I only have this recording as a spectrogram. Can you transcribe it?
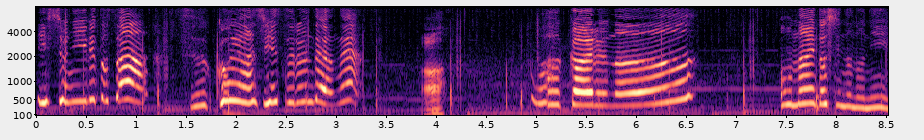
に。一緒にいるとさすっごい安心するんだよね。あ。わかるな。ぁ同い年なのに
